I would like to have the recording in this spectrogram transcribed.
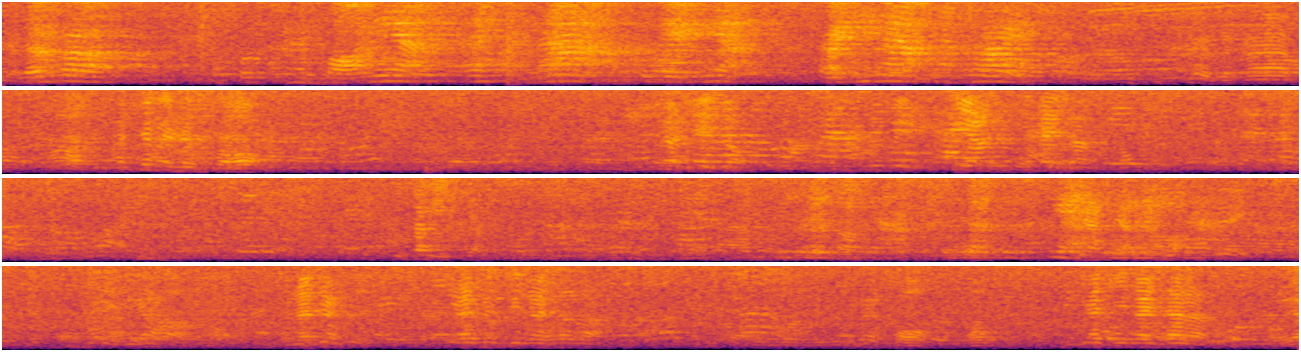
这样。 แล้วก็หมอเนี่ยให้หันหน้าตัวเองเนี่ยไปที่หน้าคนไข้ 这样子看，好，那下面的手要接住，这边压住那张头，补上一下， เลือกที่หน้าเลือกที่เสีย 压 เลื 下 อก 来， ที่ 对，你看好，本来这样子，压住进来上了，那头 头压进来上了，头要，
